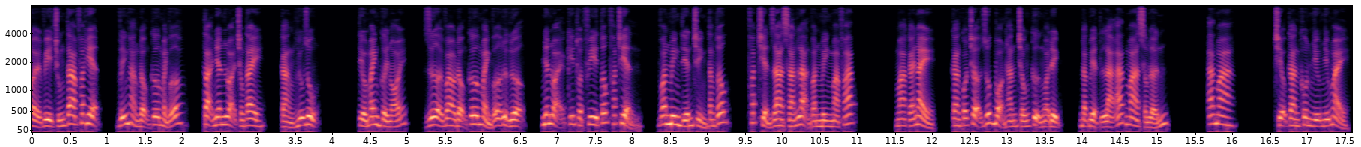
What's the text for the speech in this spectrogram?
Bởi vì chúng ta phát hiện, vĩnh hằng động cơ mảnh vỡ, tại nhân loại trong tay, càng hữu dụng. Tiểu Manh cười nói, dựa vào động cơ mảnh vỡ lực lượng, nhân loại kỹ thuật phi tốc phát triển, văn minh tiến trình tăng tốc, phát triển ra sán lạn văn minh ma pháp. Mà cái này, càng có trợ giúp bọn hắn chống cự ngoại địch, đặc biệt là ác ma xâm lấn. Ác ma? Triệu Càn Khôn nhữ nhữ mày.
